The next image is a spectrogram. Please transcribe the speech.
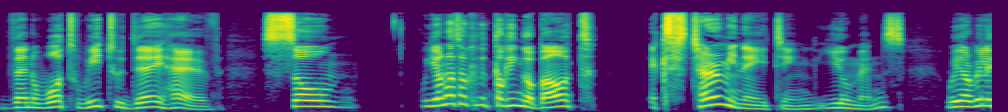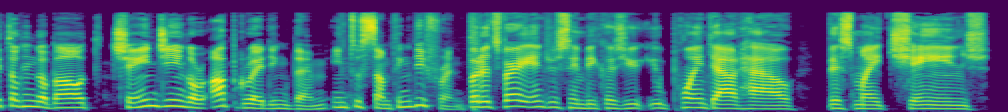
than what we today have. So we are not talking, talking about exterminating humans. We are really talking about changing or upgrading them into something different. But it's very interesting because you, you point out how this might change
